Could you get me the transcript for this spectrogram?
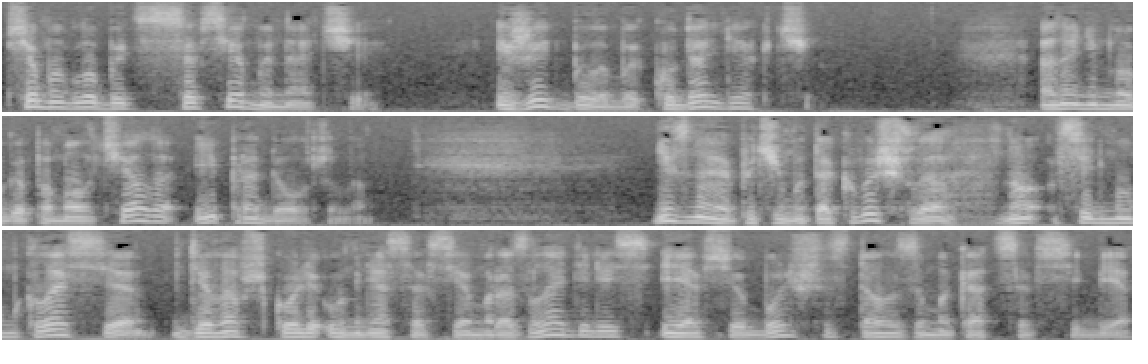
Все могло быть совсем иначе, и жить было бы куда легче». Она немного помолчала и продолжила. Не знаю, почему так вышло, но в седьмом классе дела в школе у меня совсем разладились, и я все больше стал замыкаться в себе,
